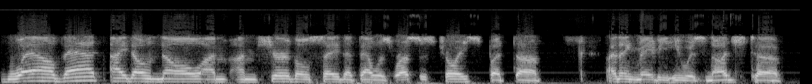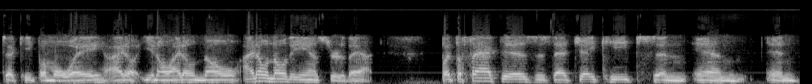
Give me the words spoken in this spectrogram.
Well, that I don't know. I'm I'm sure they'll say that that was Russ's choice, but uh, I think maybe he was nudged to to keep him away. I don't, you know, I don't know. I don't know the answer to that. But the fact is, is that Jake Heaps and and and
